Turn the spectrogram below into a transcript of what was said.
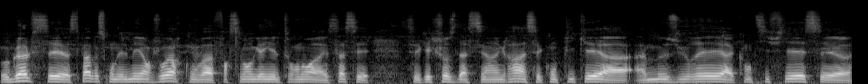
Au golf, c'est pas parce qu'on est le meilleur joueur qu'on va forcément gagner le tournoi. Et ça, c'est quelque chose d'assez ingrat, assez compliqué à, à, mesurer, à quantifier. C'est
